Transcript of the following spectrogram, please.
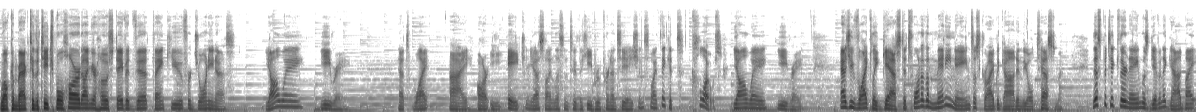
Welcome back to the Teachable Heart. I'm your host, David Vitt. Thank you for joining us. Yahweh Yireh. That's Y I R E H. And yes, I listened to the Hebrew pronunciation, so I think it's close. Yahweh Yireh. As you've likely guessed, it's one of the many names ascribed to God in the Old Testament. This particular name was given to God by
